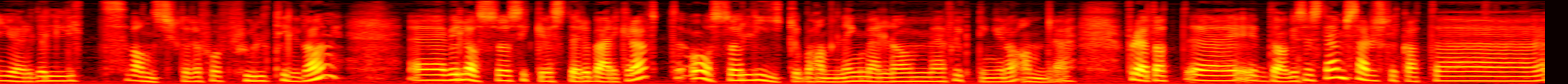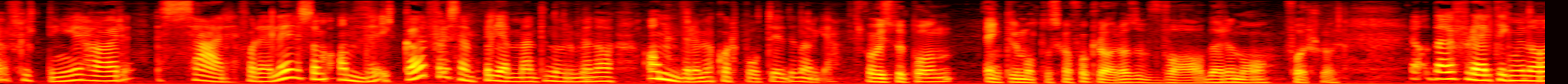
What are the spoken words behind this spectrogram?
gjøre det litt vanskeligere å få full tilgang, Eh, vil også sikre større bærekraft og også likebehandling mellom flyktninger og andre. For at, at I dagens system så er det slik at flyktninger har særfordeler som andre ikke har, f.eks. hjemmen til nordmenn og andre med kort botid i Norge. Og Hvis du på en enkel måte skal forklare oss hva dere nå foreslår? Ja, Det er jo flere ting vi nå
